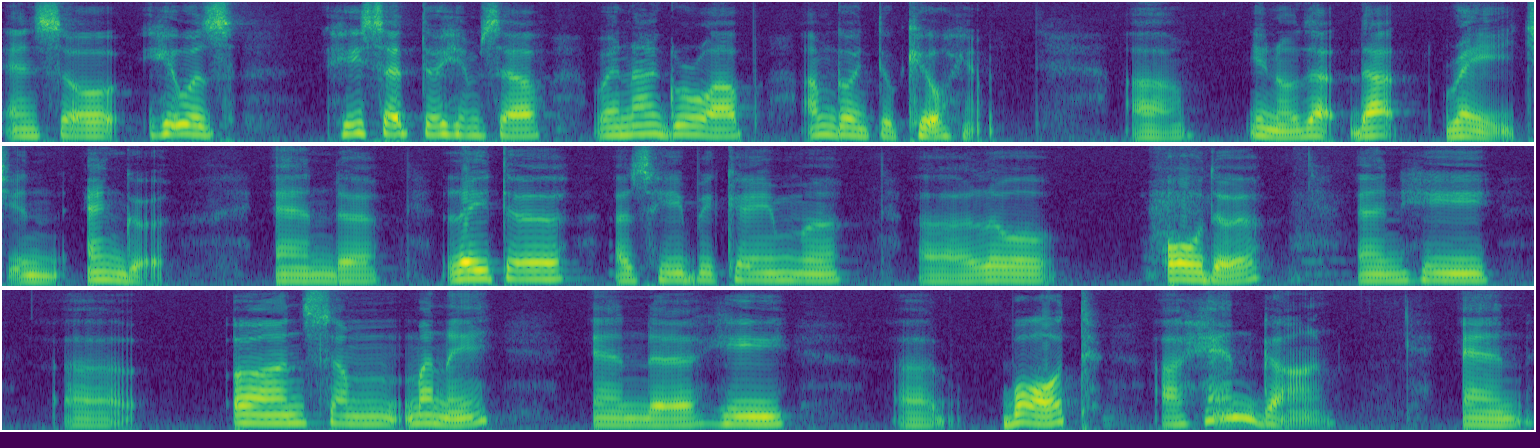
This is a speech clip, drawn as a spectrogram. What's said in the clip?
And so he was, he said to himself, when I grow up, I'm going to kill him. Uh, you know, that, that rage and anger. And uh, later, as he became uh, a little older, and he uh, earned some money, and uh, he uh, bought a handgun and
